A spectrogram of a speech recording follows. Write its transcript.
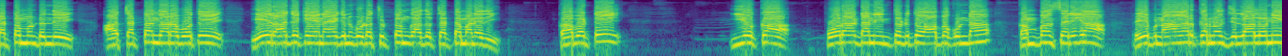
చట్టం ఉంటుంది. ఆ చట్టం ద్వారా పోతే ఏ రాజకీయ నాయకుని కూడా చుట్టం కాదు చట్టం అనేది. కాబట్టి ఈ యొక్క పోరాటాన్ని ఇంతటితో ఆపకుండా కంపల్సరిగా రేపు నాగర్ కర్నూలు జిల్లాలోనే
